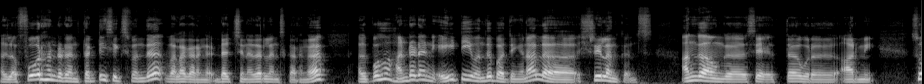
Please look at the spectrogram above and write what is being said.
அதில் four hundred and thirty six வந்து வலகாரங்க டச் நெதர்லாண்ட்ஸ்காரங்க அது போக ஹண்ட்ரட் அண்ட் எயிட்டி வந்து பார்த்தீங்கன்னா ஸ்ரீலங்கன்ஸ். அங்கே அவங்க சேர்த்த ஒரு ஆர்மி ஸோ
